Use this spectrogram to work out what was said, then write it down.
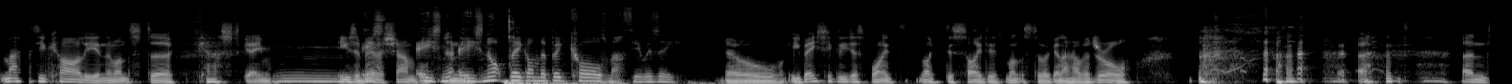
Matthew Carley in the Munster Castres game. He's a bit of a shambles. He's not, he? he's not big on the big calls, Matthew, is he? No, he basically just wanted, like, decided Munster were going to have a draw. and, and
